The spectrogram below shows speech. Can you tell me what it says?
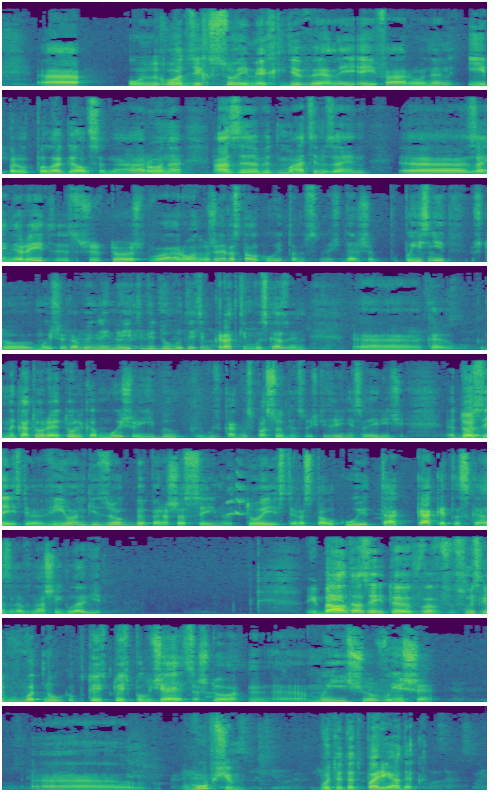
он годзих соймех гевены эйфаронен и полагался на Аарона, а зевет матем зайн э, зайн рейд, что Аарон уже растолкует, там, значит, дальше пояснит, что мой Шарабейн имеет в виду вот этим кратким высказыванием, э, на которое только Мойша и был как бы, как бы способен с точки зрения своей речи. До действия. Вион гизок бепарашасейну. То есть растолкует так, как это сказано в нашей главе. И Балта, в смысле, вот, ну, то есть, то есть получается, что э, мы еще выше, э, в общем, вот этот порядок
